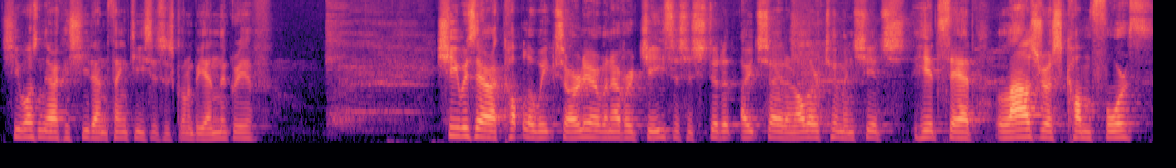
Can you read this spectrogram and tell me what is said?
She wasn't there because she didn't think Jesus was going to be in the grave. She was there a couple of weeks earlier whenever Jesus had stood outside another tomb and she had, he had said, Lazarus, come forth.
